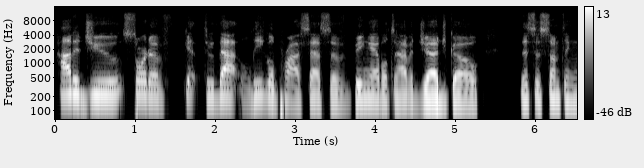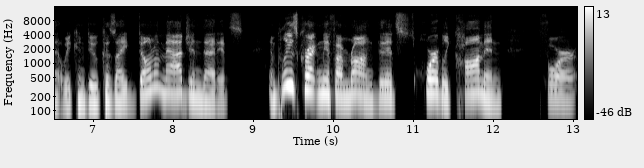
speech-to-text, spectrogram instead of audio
How did you sort of get through that legal process of being able to have a judge go, this is something that we can do? Because I don't imagine that it's and please correct me if I'm wrong, that it's horribly common for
